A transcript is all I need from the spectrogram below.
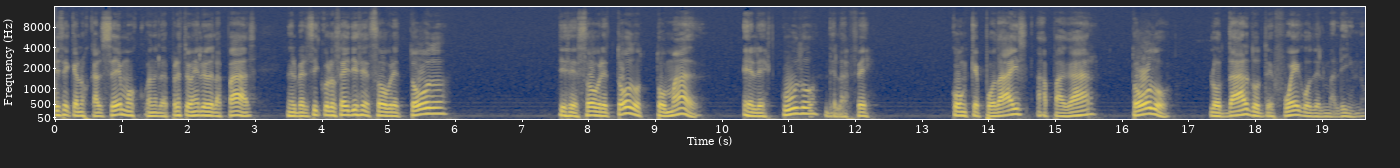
dice que nos calcemos con el presto evangelio de la paz, en el versículo 6 dice, sobre todo, dice, sobre todo tomad el escudo de la fe, con que podáis apagar todos los dardos de fuego del maligno.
